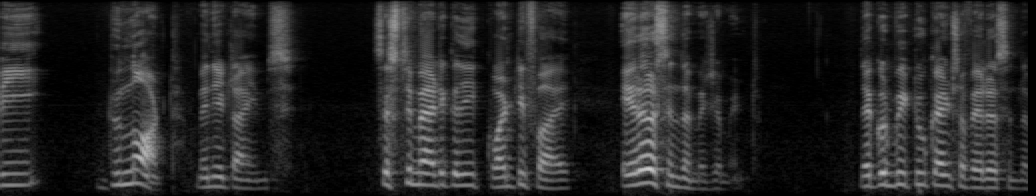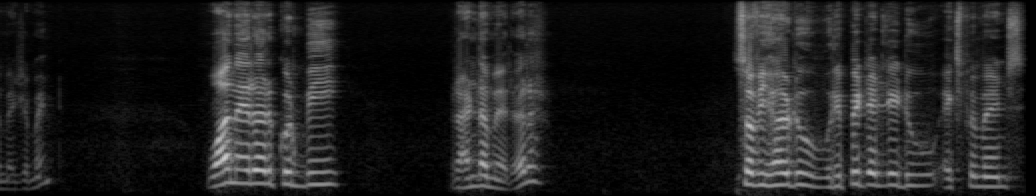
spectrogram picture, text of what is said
we do not many times systematically quantify errors in the measurement. There could be two kinds of errors in the measurement. One error could be random error. So, we have to repeatedly do experiments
